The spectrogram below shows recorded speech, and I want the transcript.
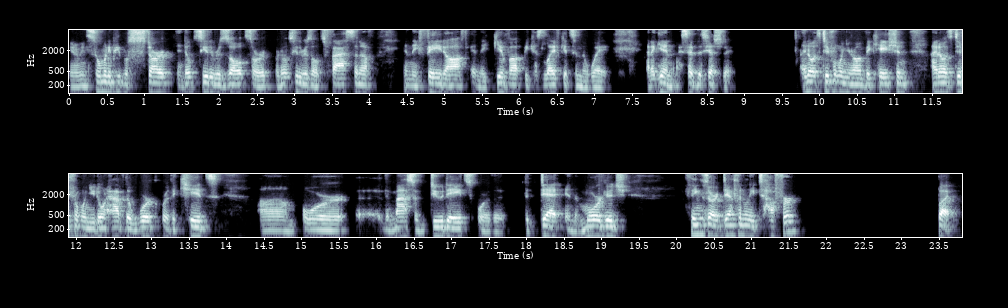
You know, I mean, so many people start and don't see the results or, or don't see the results fast enough and they fade off and they give up because life gets in the way. And again, I said this yesterday. I know it's different when you're on vacation. I know it's different when you don't have the work or the kids um, or uh, the massive due dates or the, the debt and the mortgage. Things are definitely tougher. But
